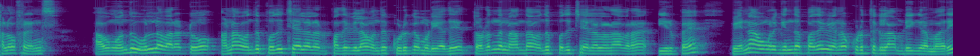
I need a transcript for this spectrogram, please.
ஹலோ ஃப்ரெண்ட்ஸ் அவங்க வந்து உள்ளே வரட்டும். ஆனால் வந்து பொதுச் செயலாளர் பதவிலாம் வந்து கொடுக்க முடியாது. தொடர்ந்து நான் தான் வந்து பொதுச் செயலாளராக வர இருப்பேன். வேணால் அவங்களுக்கு இந்த பதவி வேணால் கொடுத்துக்கலாம் அப்படிங்கிற மாதிரி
